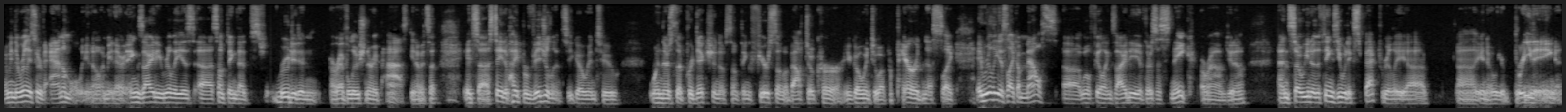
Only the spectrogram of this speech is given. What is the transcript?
I mean, they're really sort of animal, you know. I mean, anxiety really is uh, something that's rooted in our evolutionary past. You know, it's a it's a state of hypervigilance you go into when there's the prediction of something fearsome about to occur. You go into a preparedness. Like it really is like a mouse uh, will feel anxiety if there's a snake around. You know, and so you know the things you would expect really. Uh, uh, you know, your breathing,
